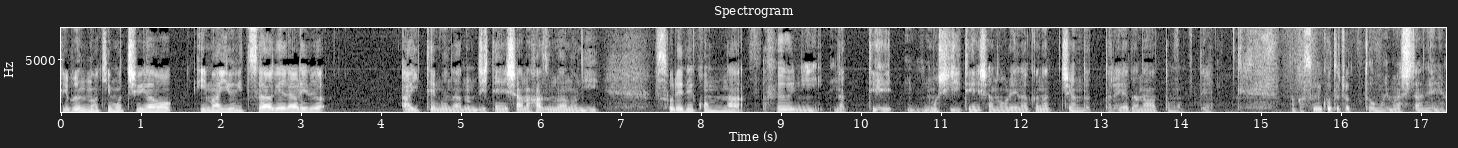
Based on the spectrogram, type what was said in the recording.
自分の気持ちを今唯一上げられるアイテムなの自転車のはずなのにそれでこんな風になってもし自転車乗れなくなっちゃうんだったら嫌だなと思ってなんかそういうことちょっと思いましたね。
